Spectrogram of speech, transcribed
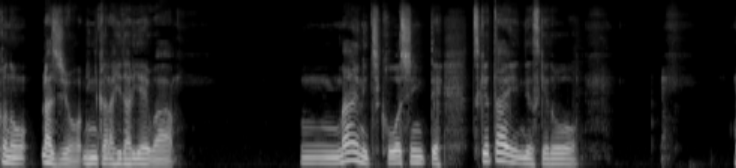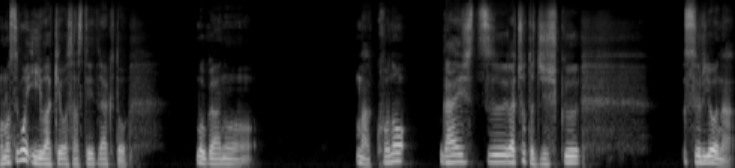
このラジオ右から左へは、うん、毎日更新ってつけたいんですけど、ものすごい言い訳をさせていただくと、僕あの、まあ、この外出がちょっと自粛するような、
